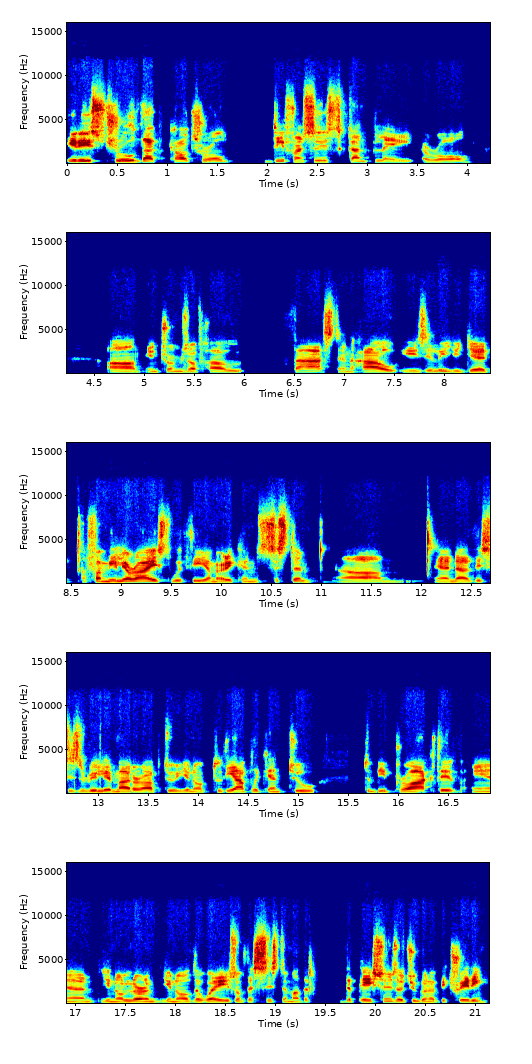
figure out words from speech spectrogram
it is true that cultural differences can play a role um, in terms of how fast and how easily you get familiarized with the American system. Um, and uh, this is really a matter up to you know to the applicant to to be proactive and you know learn you know the ways of the system and the, the patients that you're going to be treating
